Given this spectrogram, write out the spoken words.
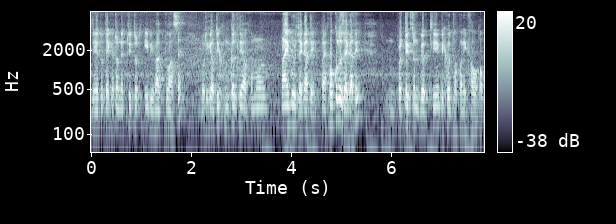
যিহেতু তেখেতৰ নেতৃত্বত এই বিভাগটো আছে গতিকে অতি সোনকালতে অসমৰ প্ৰায়বোৰ জেগাতে প্ৰায় সকলো জেগাতে প্ৰত্যেকজন ব্যক্তিয়ে বিশুদ্ধ পানী খাব পাব।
